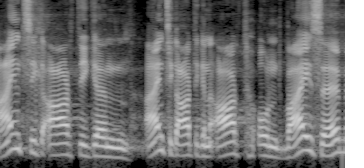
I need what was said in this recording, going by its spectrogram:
einzigartigen, einzigartigen Art und Weise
